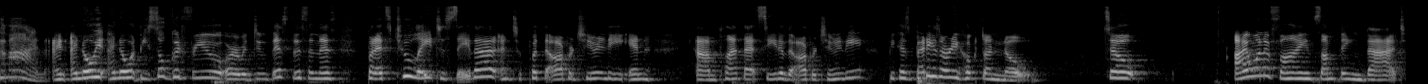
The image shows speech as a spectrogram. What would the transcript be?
come on, I, I know I know it'd be so good for you, or it would do this, this, and this, but it's too late to say that and to put the opportunity in, um, plant that seed of the opportunity because Betty's already hooked on no. So I want to find something that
